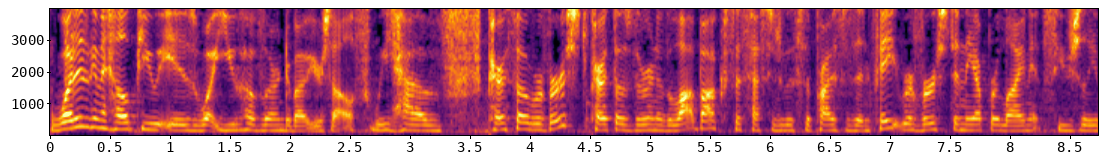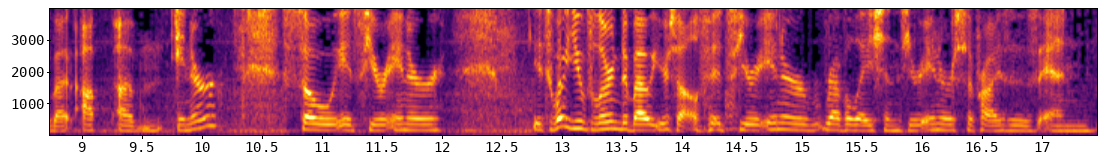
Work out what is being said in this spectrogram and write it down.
What is going to help you is what you have learned about yourself. We have Perthro reversed. Perthro is the rune of the lot box. This has to do with surprises and fate. Reversed in the upper line, it's usually about up um, inner. So it's your inner it's what you've learned about yourself. It's your inner revelations, your inner surprises, and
